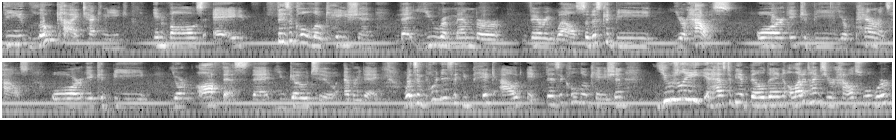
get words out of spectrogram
The loci technique involves a physical location that you remember very well. So this could be your house, or it could be your parents' house, or it could be your office that you go to every day. What's important is that you pick out a physical location. Usually it has to be a building. A lot of times your house will work.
